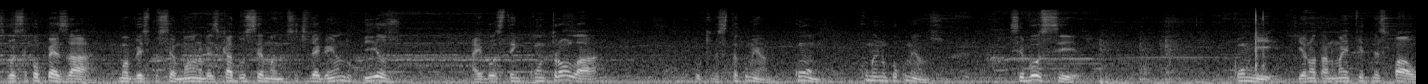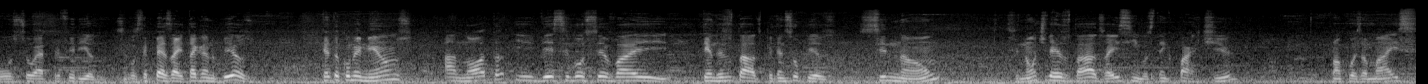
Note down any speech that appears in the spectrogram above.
se você for pesar uma vez por semana, uma vez cada duas semanas, se você estiver ganhando peso, aí você tem que controlar o que você está comendo. Como? Comendo um pouco menos. Se você comer e anotar no MyFitnessPal ou seu app preferido, se você pesar e está ganhando peso, tenta comer menos, anota e vê se você vai tendo resultados, perdendo seu peso. Se não, se não tiver resultados, aí sim você tem que partir para uma coisa mais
